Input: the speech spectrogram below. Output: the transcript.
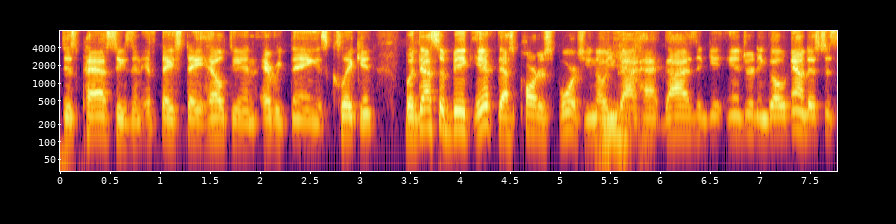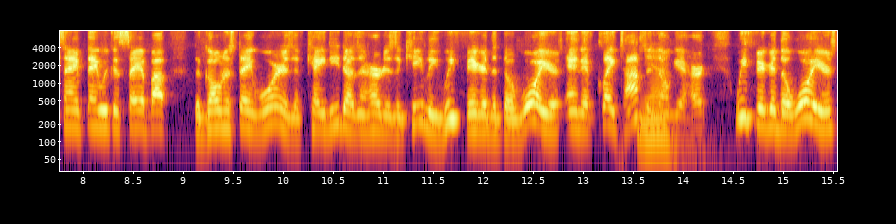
this past season if they stay healthy and everything is clicking. But that's a big if. That's part of sports. You know, you got guys that get injured and go down. That's the same thing we could say about the Golden State Warriors. If KD doesn't hurt his Achilles, we figured that the Warriors, and if Klay Thompson Yeah. don't get hurt, we figured the Warriors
